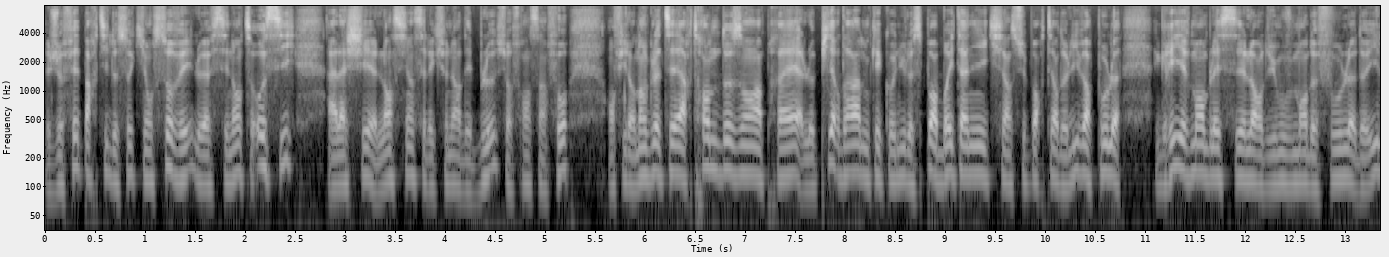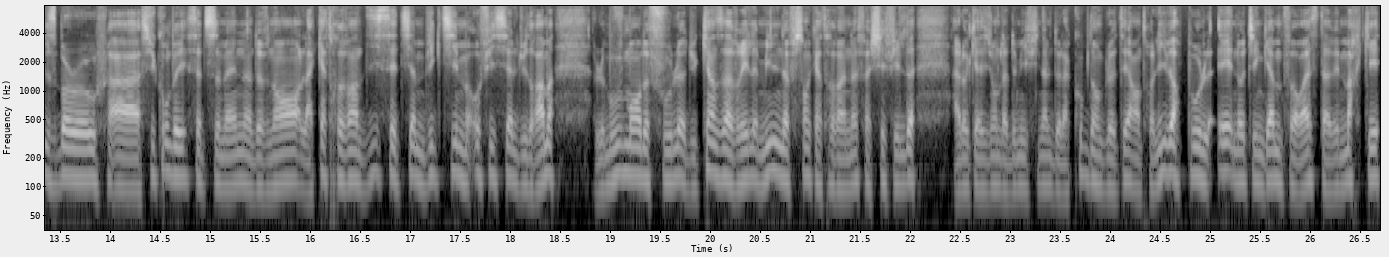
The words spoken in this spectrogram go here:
Je fais partie de ceux qui ont sauvé le FC Nantes aussi, a lâché l'ancien sélectionneur des Bleus sur France Info. On file en Angleterre 32 ans après le pire drame qu'ait connu le sport britannique. Un supporter de Liverpool, grièvement blessé lors du mouvement de foule de Hillsborough, a succombé cette semaine, devenant la 97e victime officielle du drame. Le mouvement de foule du 15 avril 1989 à Sheffield, à l'occasion de la demi-finale de la Coupe d'Angleterre entre Liverpool et Nottingham Forest, avait marqué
